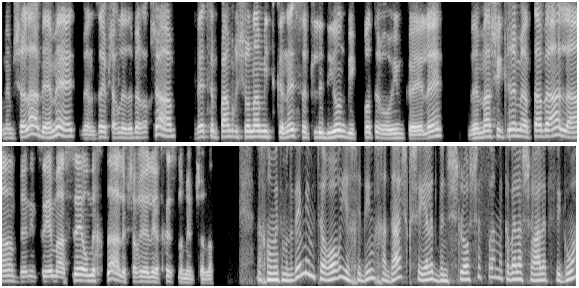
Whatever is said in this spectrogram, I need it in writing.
הממשלה באמת, ועל זה אפשר לדבר עכשיו, בעצם פעם ראשונה מתכנסת לדיון בעקבות אירועים כאלה, ומה שיקרה מעתה והלאה, בין אם זה יהיה מעשה או מחדל, אפשר יהיה לייחס לממשלה. אנחנו מתמודדים עם טרור יחידים חדש כשילד בן 13 מקבל השראה לפיגוע?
